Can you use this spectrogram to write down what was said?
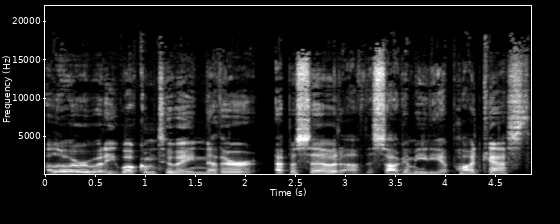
Hello, everybody. Welcome to another episode of the Saga Media podcast.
